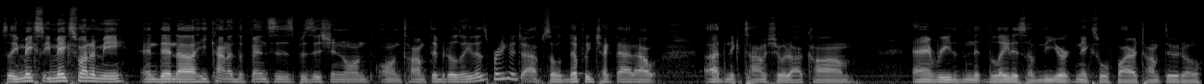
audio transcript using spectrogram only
So he makes he makes fun of me, and then uh, he kind of defends his position on on Tom Thibodeau. He does a pretty good job. So definitely check that out at nickoftimeshow.com and read the, the latest of New York Knicks will fire Tom Thibodeau.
